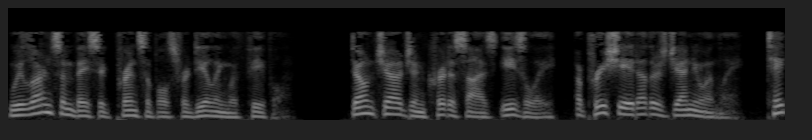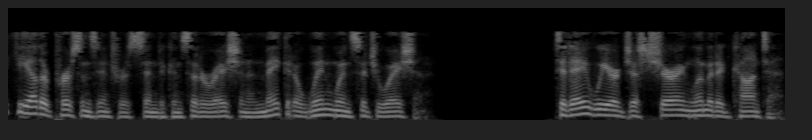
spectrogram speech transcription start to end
we learn some basic principles for dealing with people. Don't judge and criticize easily, appreciate others genuinely, Take the other person's interests into consideration and make it a win-win situation. Today we are just sharing limited content.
